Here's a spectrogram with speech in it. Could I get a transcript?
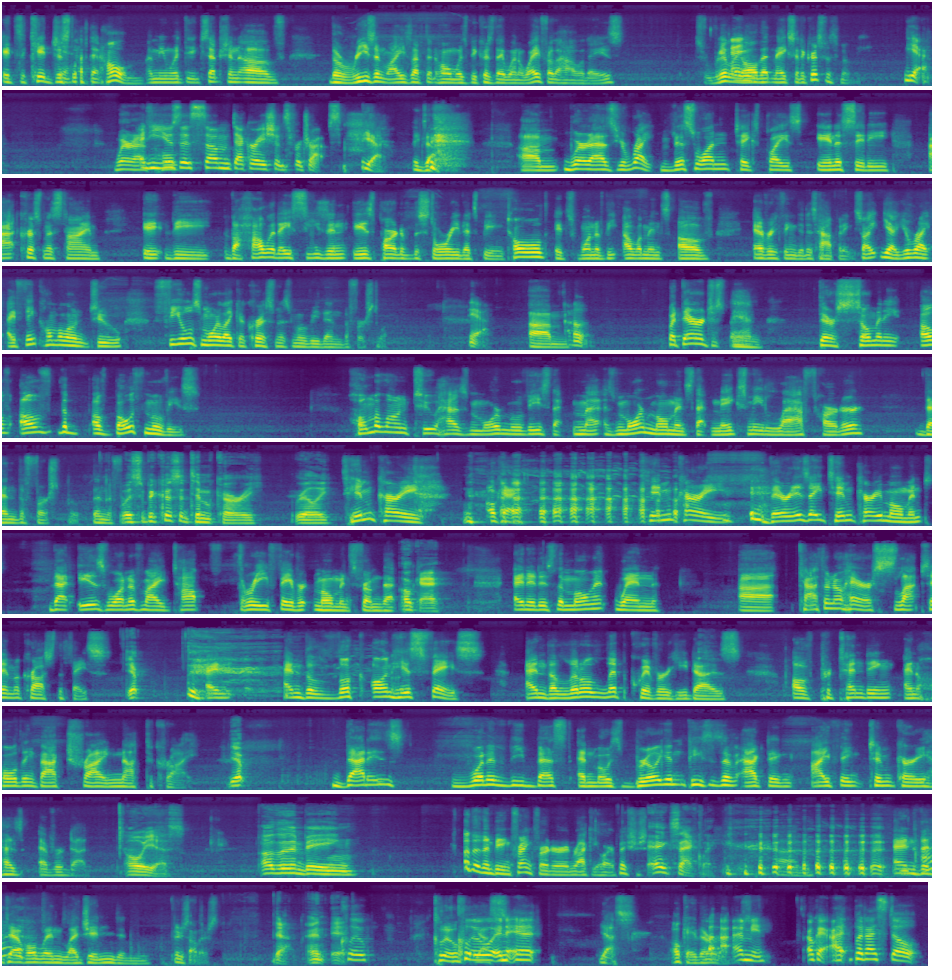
it's a kid just yeah. left at home i mean with the exception of the reason why he's left at home was because they went away for the holidays it's really and, all that makes it a Christmas movie. Yeah. Whereas and he Home- uses some decorations for traps. Yeah, exactly. um, whereas you're right, this one takes place in a city at Christmas time. It, the the holiday season is part of the story that's being told. It's one of the elements of everything that is happening. So I, yeah, you're right. I think Home Alone 2 feels more like a Christmas movie than the first one. Yeah. Um, oh. but there are just man, there's so many of of the of both movies. Home Alone 2 has more movies that has more moments that makes me laugh harder than the first than the first. Was it because of Tim Curry? Really? Tim Curry. Okay. Tim Curry. There is a Tim Curry moment that is one of my top 3 favorite moments from that. Movie. Okay. And it is the moment when uh Catherine O'Hara slaps him across the face. Yep. and and the look on his face and the little lip quiver he does of pretending and holding back trying not to cry. Yep. That is one of the best and most brilliant pieces of acting I think Tim Curry has ever done. Oh yes. Other than being other than being Frank-N-Furter in Rocky Horror Picture Show. Exactly. um, and the ah. Devil in Legend, and there's others. Yeah, and it. Clue. Clue. Clue yes. and it. Yes. Okay, there. I mean, okay, I, but I still,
